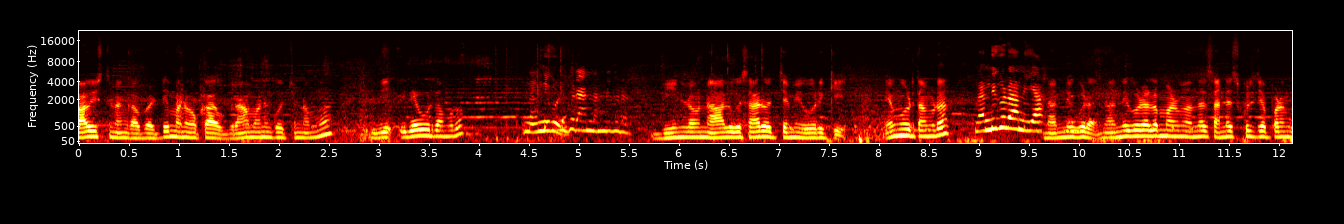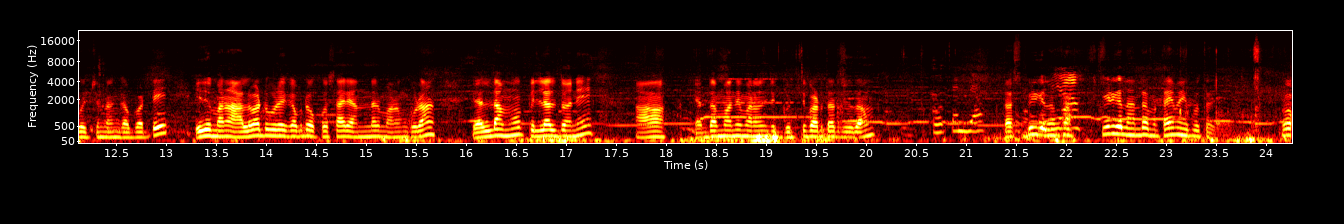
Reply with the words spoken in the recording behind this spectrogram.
భావిస్తున్నాం కాబట్టి మనం ఒక గ్రామానికి వచ్చున్నాము ఇది ఇదే ఊరు తమ్ముడు? దీనిలో నాలుగు సార్లు వచ్చాము ఈ ఊరికి. ఏం ఊరు తమ్ముడు? నందిగూడ నందిగూడలో మనం అందరూ సండే స్కూల్ చెప్పడానికి వచ్చున్నాం కాబట్టి ఇది మన అలవాటు ఊరే కాబట్టి ఒక్కోసారి అందరు మనం కూడా వెళ్దాము పిల్లలతోని. ఎంతమంది మన నుంచి గుర్తుపడతారు చూద్దాం. స్పీడ్కి వెళ్దాం స్పీడ్కి వెళ్దాం అంటే టైం అయిపోతుంది. ఓ,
